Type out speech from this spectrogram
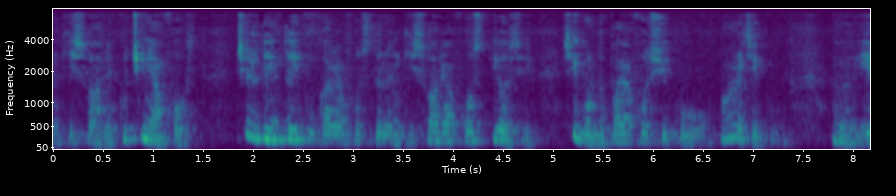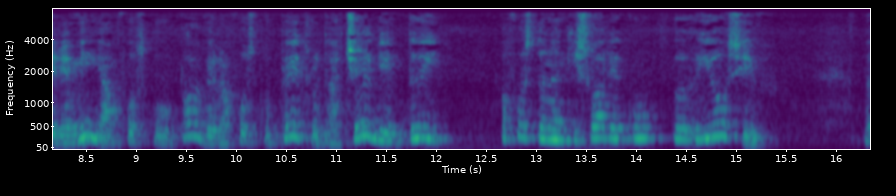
închisoare. Cu cine a fost? Cel din tâi cu care a fost în închisoare a fost Iosif. Sigur, după aia a fost și cu alții, cu uh, Ieremia, a fost cu Pavel, a fost cu Petru, dar cel din tâi a fost în închisoare cu uh, Iosif. Uh,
